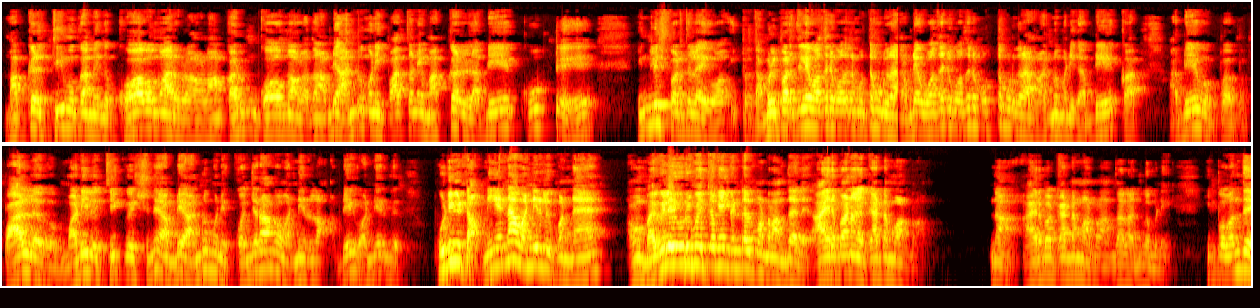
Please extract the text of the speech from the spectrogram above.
மக்கள் திமுக மீது கோபமா இருக்கிறாங்களாம். கடும் கோபமாக தான். அப்படியே அன்புமணி பார்த்தோன்னே மக்கள் அப்படியே கூப்பிட்டு இங்கிலீஷ் படத்தில் இப்போ தமிழ் படத்திலே உதறி உதறி முத்தம் கொடுக்குறாங்க. அப்படியே உதறி உதறி முத்தம் கொடுக்குறாங்க அன்புமணிக்கு. அப்படியே அப்படியே ப- மடியில் பால்ல தீக்கு வச்சுன்னு அப்படியே அன்புமணி கொஞ்சறாங்க வண்ணிரலாம் அப்படியே வன்னியருக்கு பிடிக்கிட்டான் நீ என்ன வன்னியர்களுக்கு பண்ண? அவன் மகளிர் உரிமை தொகையும் கிண்டல் பண்ணுறான் அந்த ஆயிரம் ரூபாய் நாங்கள் கேட்ட மாட்றான் என்ன? ஆயிரம் ரூபாய் கேட்ட மாட்றான் அந்த அன்புமணி. இப்போ வந்து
